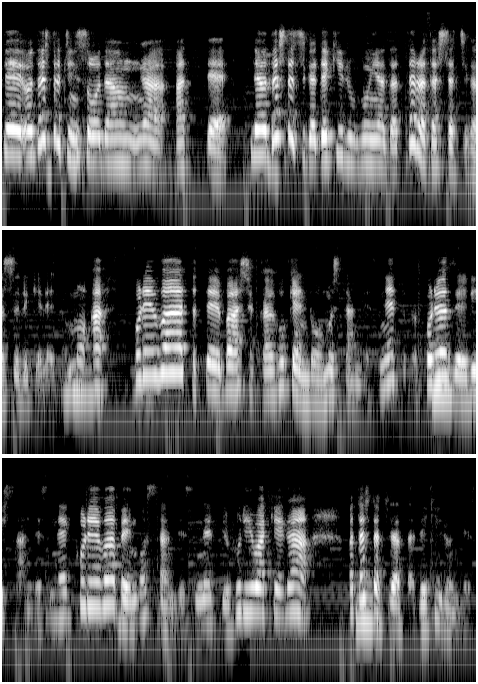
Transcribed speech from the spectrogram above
で私たちに相談があってで私たちができる分野だったら私たちがするけれども、うん、あこれは例えば社会保険労務士さんですねとかこれは税理士さんですね、これは弁護士さんですねっていう振り分けが私たちだったらできるんです。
